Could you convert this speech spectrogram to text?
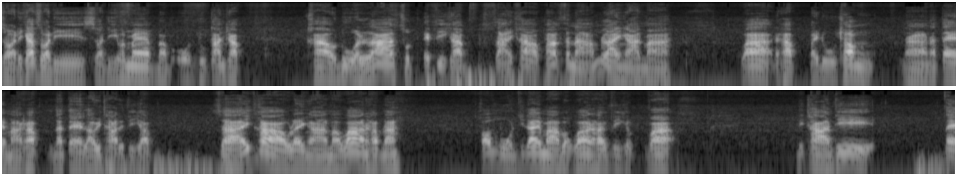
สวัสดีครับ สวัสดี สวัสดีพ่อแม่บางโอนทุกท่านครับ ข่าวด่วนล่าสุด FT ครับ สายข่าวภาคสนามรายงานมา ว่านะครับ ไปดูช่องอ่านาแต่มาครับนาแต่เล่าวิธาน FT ครับ สายข่าวรายงานมาว่านะครับนะ ข้อมูลที่ได้มาบอกว่านะครับ FT ครับว่า นิทานที่แต่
